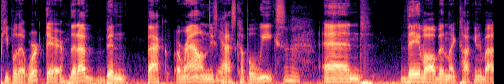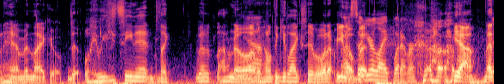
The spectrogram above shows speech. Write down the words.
people that work there that I've been back around these Yeah. past couple of weeks, Mm-hmm. and they've all been like talking about him and like the, well, he's seen it like. Well, I don't know. I don't think he likes it, but whatever. You Oh, know, so but you're like, whatever. yeah. At the Like,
